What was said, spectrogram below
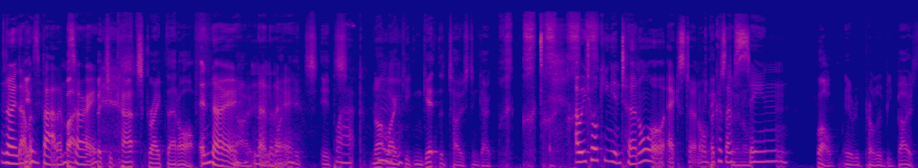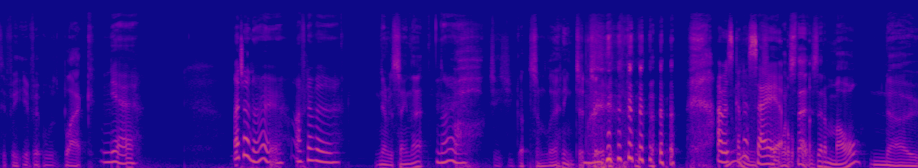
no, that was bad. I'm but, sorry. but you can't scrape that off. Uh, no, no, no, you no. It's it's Black. not Hmm. like you can get the toast and go. Are we talking internal or external? Because I've seen, Well, it would probably be both if it, if it was black. yeah. I don't know. I've never, Never seen that. no. Oh, geez, you got some learning to do. I was going Hmm, to so say, what's that? Is that a mole? No.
